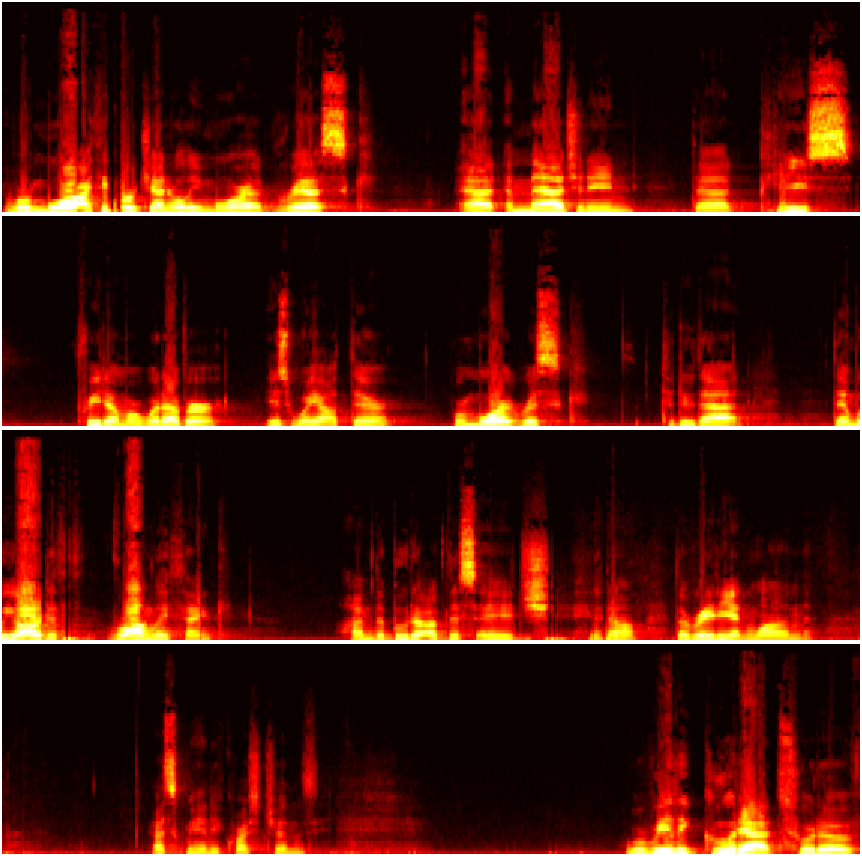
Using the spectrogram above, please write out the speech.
we're more. I think we're generally more at risk at imagining that peace, freedom, or whatever is way out there. We're more at risk to do that than we are to th- wrongly think, I'm the Buddha of this age, you know, the radiant one. Ask me any questions. We're really good at sort of,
